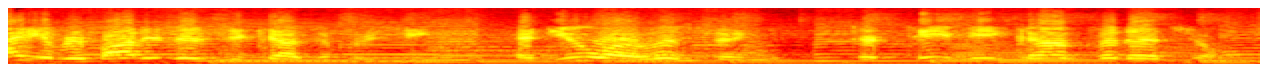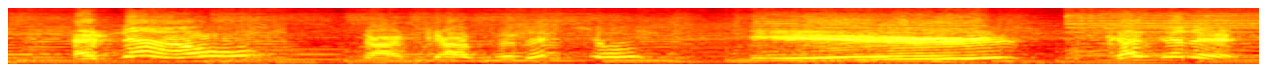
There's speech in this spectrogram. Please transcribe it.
Hi, everybody. This is your cousin Brigitte, and you are listening to TV Confidential. And now, not confidential. Here's Cousin Ed.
